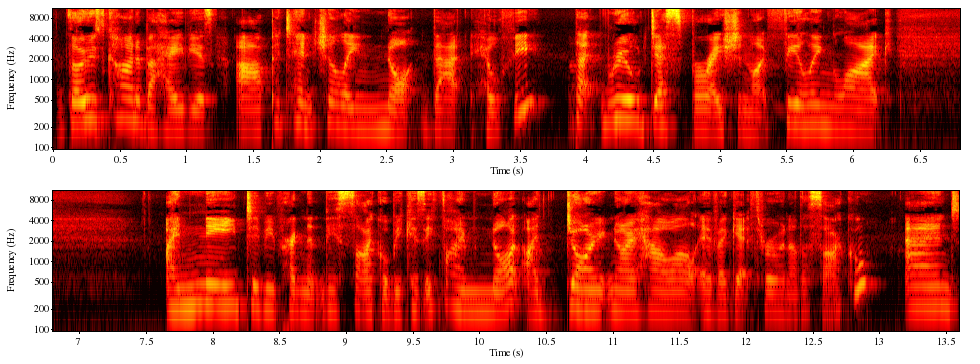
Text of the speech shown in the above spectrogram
Those kind of behaviors are potentially not that healthy. That real desperation, like feeling like, I need to be pregnant this cycle because if I'm not, I don't know how I'll ever get through another cycle. And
